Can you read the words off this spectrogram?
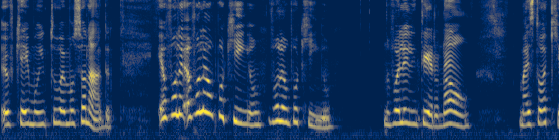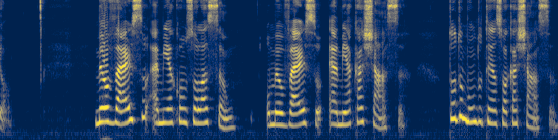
eu fiquei muito emocionada. Eu vou ler, eu vou ler um pouquinho, vou ler um pouquinho. Não vou ler ele inteiro, não, mas tô aqui, ó. Meu verso é minha consolação. O meu verso é a minha cachaça. Todo mundo tem a sua cachaça.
